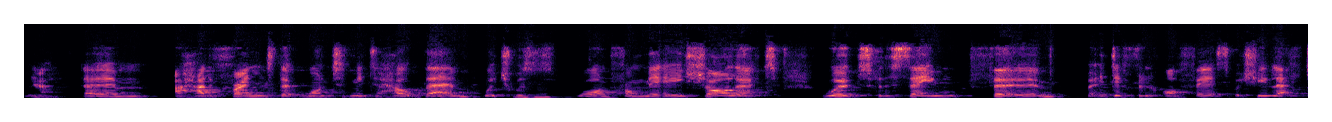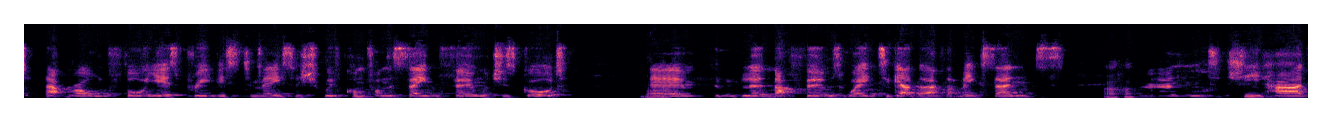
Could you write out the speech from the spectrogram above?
Yeah. Um, I had a friend that wanted me to help them, which was mm-hmm. one from me. Charlotte works for the same firm, but a different office, but she left that role four years previous to me. So she, we've come from the same firm, which is good. Right. Um, so we've learned that firm's way together, if that makes sense. Uh-huh. And she had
